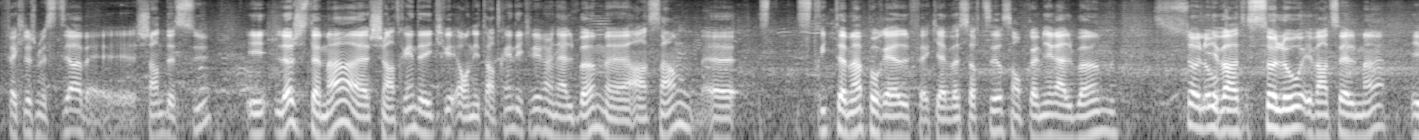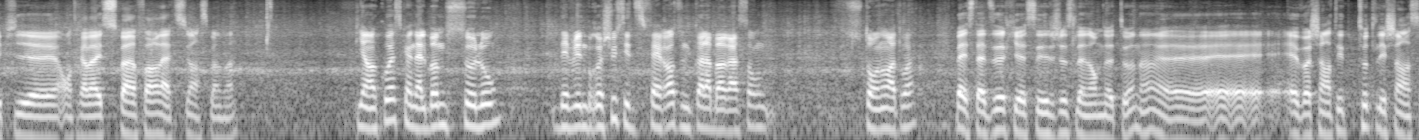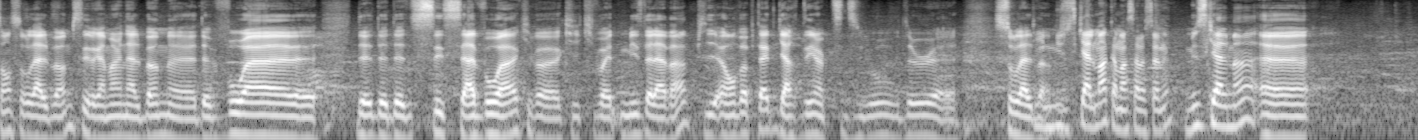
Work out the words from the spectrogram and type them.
fait que là, je me suis dit, ah ben, je chante dessus. Et là, justement, je suis en train d'écrire, on est en train d'écrire un album ensemble, strictement pour elle. Fait qu'elle va sortir son premier album Solo. évent- solo éventuellement. Et puis, euh, on travaille super fort là-dessus en ce moment. Puis en quoi est-ce qu'un album solo d'Evelyne Brochu, c'est différent d'une collaboration sous ton nom à toi? Ben, c'est-à-dire que c'est juste le nombre de tunes. hein. Euh, elle, va chanter toutes les chansons sur l'album. C'est vraiment un album euh, de voix. euh, de, de- de- c'est sa voix qui va, qui, qui va être mise de l'avant. Puis on va peut-être garder un petit duo ou deux sur l'album. musicalement, comment ça va sonner? Musicalement, euh,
